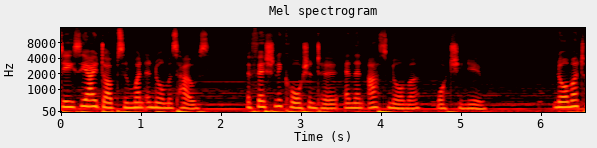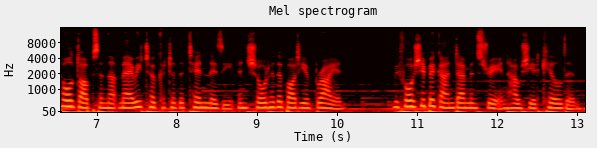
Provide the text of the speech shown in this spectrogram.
DCI Dobson went to Norma's house, officially cautioned her, and then asked Norma what she knew. Norma told Dobson that Mary took her to the Tin Lizzie and showed her the body of Brian before she began demonstrating how she had killed him.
